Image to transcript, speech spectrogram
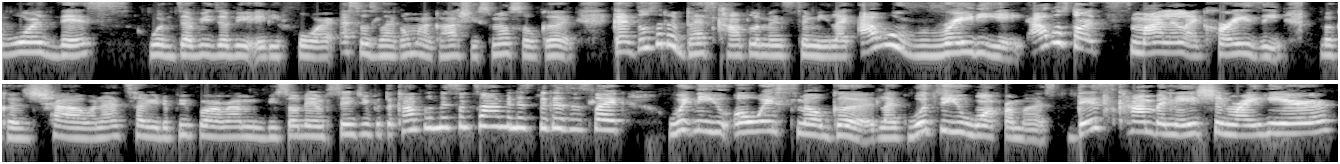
wore this with WW84. I was like, oh my gosh, you smell so good. Guys, those are the best compliments to me. Like, I will radiate. I will start smiling like crazy because, child, when I tell you the people around me be so damn stingy with the compliments sometimes, and it's because it's like, Whitney, you always smell good. Like, what do you want from us? This combination right here,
